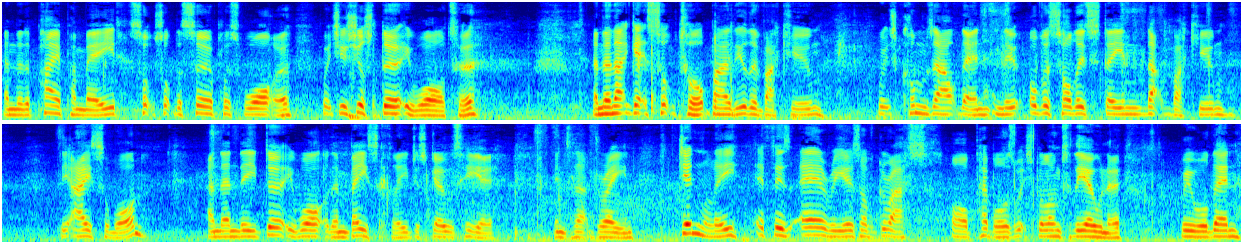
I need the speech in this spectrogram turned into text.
and then the pipe I made sucks up the surplus water which is just dirty water and then that gets sucked up by the other vacuum which comes out then and the other solids stay in that vacuum the ISO one and then the dirty water then basically just goes here into that drain. Generally if there's areas of grass or pebbles which belong to the owner we will then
